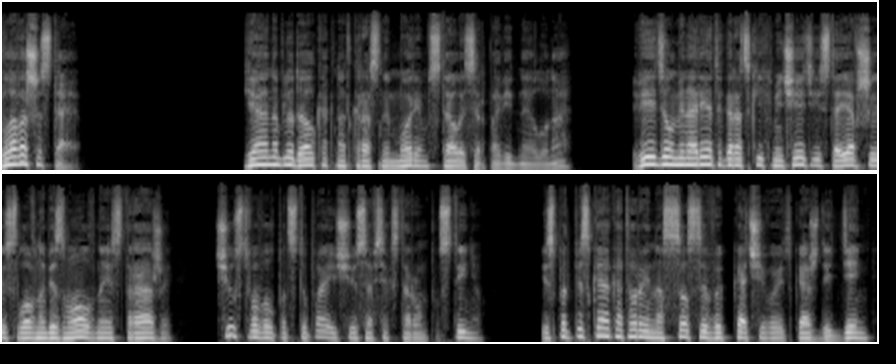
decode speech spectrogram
Глава шестая. Я наблюдал, как над Красным морем встала серповидная луна, видел минареты городских мечетей, стоявшие словно безмолвные стражи, чувствовал подступающую со всех сторон пустыню, из-под песка которой насосы выкачивают каждый день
